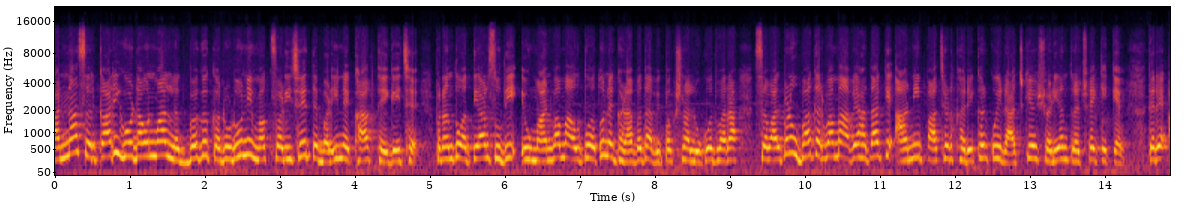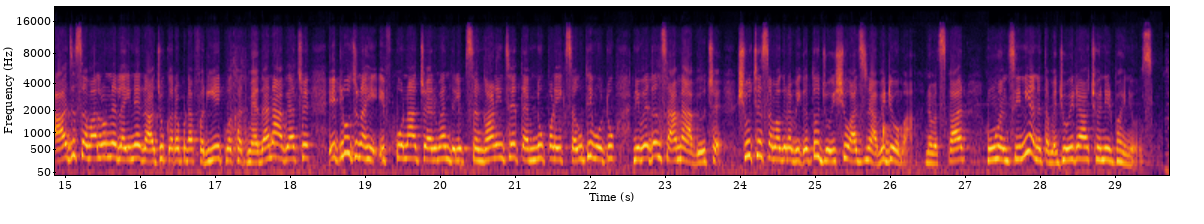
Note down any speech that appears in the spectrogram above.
ખાનના સરકારી ગોડાઉનમાં લગભગ કરોડોની મગફળી છે તે બળીને ખાક થઈ ગઈ છે. પરંતુ અત્યાર સુધી એવું માનવામાં આવતું હતું ને ઘણા બધા વિપક્ષના લોકો દ્વારા સવાલ પણ ઊભા કરવામાં આવ્યા હતા કે આની પાછળ ખરેખર કોઈ રાજકીય ષડયંત્ર છે કે કેમ? ત્યારે આ જ સવાલોને લઈને રાજુ કરપડા ફરી એક વખત મેદાન આવ્યા છે. એટલું જ નહીં, ઇફકોના ચેરમેન દિલીપ સંઘાણી છે તેમનું પણ એક સૌથી મોટું નિવેદન સામે આવ્યું છે. શું છે સમગ્ર વિગતો જોઈશું આજના વિડીયોમાં. નમસ્કાર, હું હંસિની અને તમે જોઈ રહ્યા છો નિર્ભય ન્યૂઝ.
